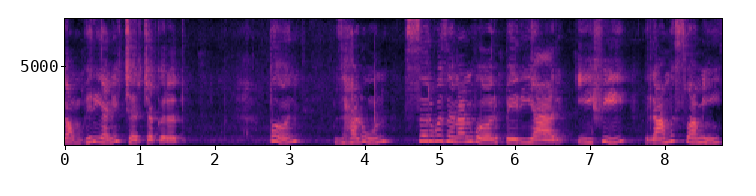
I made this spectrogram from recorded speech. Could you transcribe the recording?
गांभीर्याने चर्चा करत. पण झाडून सर्वजणांवर पेरियार इफी रामस्वामी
